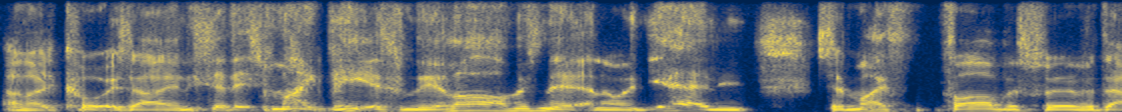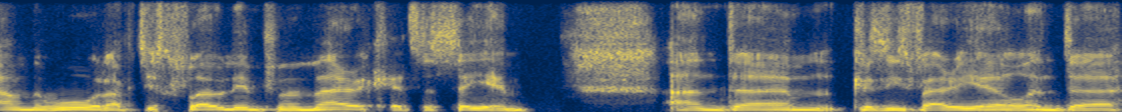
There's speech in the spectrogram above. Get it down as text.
and I caught his eye and he said, It's Mike Peters from the alarm, isn't it? And I went, Yeah. And he said, My father's further down the ward. I've just flown in from America to see him. And because um, he's very ill. And uh,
